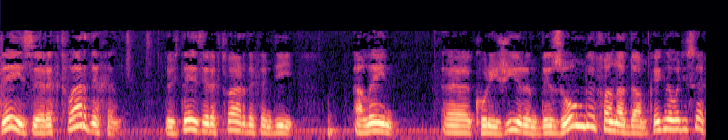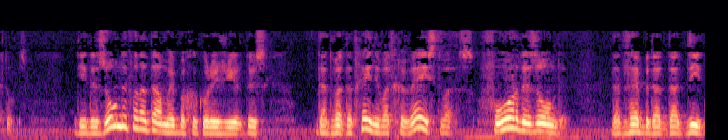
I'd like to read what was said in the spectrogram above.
deze rechtvaardigen, dus deze rechtvaardigen die alleen uh, corrigeren de zonde van Adam, kijk nou wat hij zegt ons, die de zonde van Adam hebben gecorrigeerd, dus dat wat, datgene wat geweest was, voor de zonde, dat, hebben, dat, dat, die,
